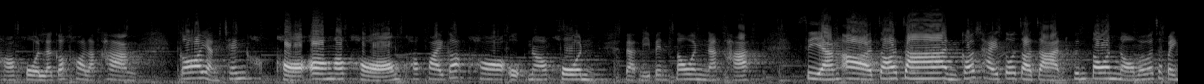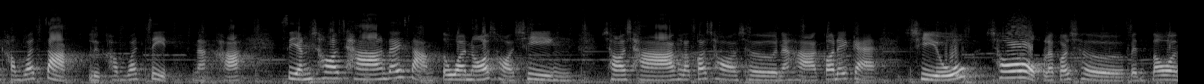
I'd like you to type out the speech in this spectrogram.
คอคนแล้วก็คอละคัง ก็อย่างเช่นขอองอของ คอควายก็คอโอนอคน แบบนี้เป็นต้นนะคะ เสียงอ่อจอจานก็ใช้ตัวจอจานขึ้นต้นเนาะไม่ว่าจะเป็นคำว่าจักหรือคำว่าจิตนะคะ เสียงชอช้างได้ 3 ตัวเนาะชอชิง ชอช้างแล้วก็ชอเชอนะคะ ก็ได้แก่ฉิว โชค แล้วก็เชอเป็นต้น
